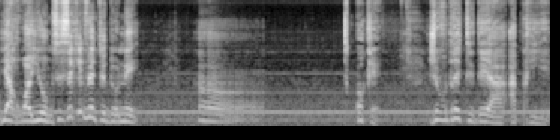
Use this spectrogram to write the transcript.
ya royaume c'est ce qu'il vient te donner oh. ok je voudrais t'aider à prier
